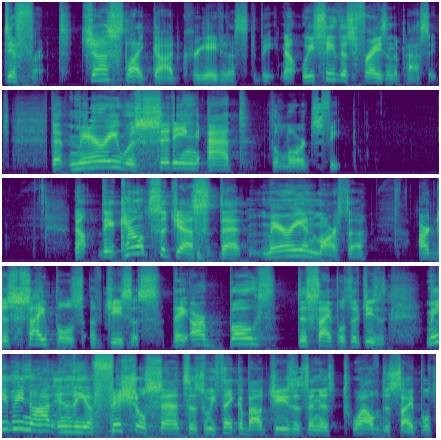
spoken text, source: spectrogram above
different, just like God created us to be. Now, we see this phrase in the passage that Mary was sitting at the Lord's feet. Now, the account suggests that Mary and Martha are disciples of Jesus. They are both disciples of Jesus. Maybe not in the official sense as we think about Jesus and his 12 disciples,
